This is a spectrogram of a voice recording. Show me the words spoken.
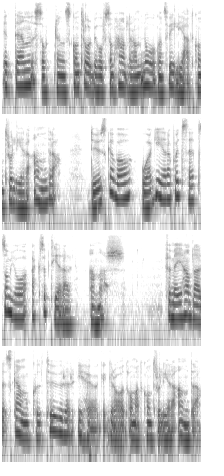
är den sortens kontrollbehov som handlar om någons vilja att kontrollera andra. Du ska vara och agera på ett sätt som jag accepterar annars. För mig handlar skamkulturer i hög grad om att kontrollera andra.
